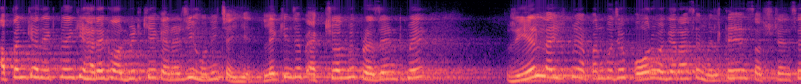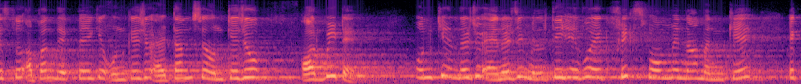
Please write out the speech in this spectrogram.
अपन क्या देखते हैं कि हर एक ऑर्बिट की एक एनर्जी होनी चाहिए। लेकिन जब एक्चुअल में प्रेजेंट में रियल लाइफ में अपन को जब और वगैरह से मिलते हैं सब्सटेंसेस तो अपन देखते हैं कि उनके जो एटम्स हैं, उनके जो ऑर्बिट है उनके अंदर जो एनर्जी मिलती है, वो एक फिक्स फॉर्म में ना बन के एक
